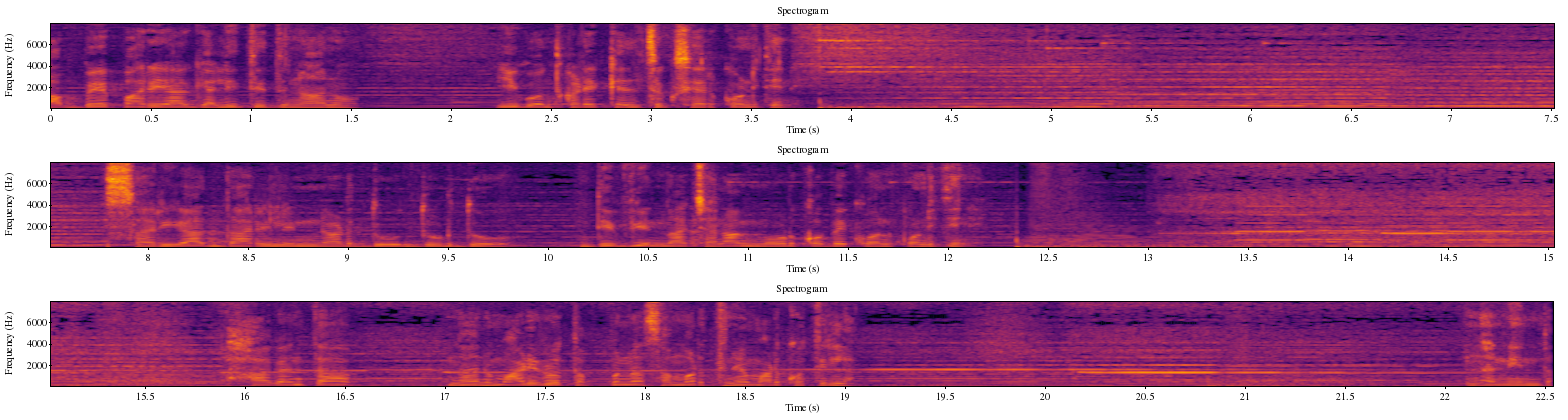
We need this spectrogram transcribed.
ಅಬ್ಬೆಪಾರಿಯಾಗಿ ಅಲಿತಿದ್ದು ನಾನು. ಈಗ ಒಂದು ಕಡೆ ಕೆಲಸಕ್ಕೆ ಸೇರ್ಕೊಂಡಿದ್ದೀನಿ. ಸರಿಯಾದ ದಾರಿಲಿ ನಡೆದು, ದುಡ್ದು, ದಿವ್ಯನ್ನ ಚೆನ್ನಾಗಿ ನೋಡ್ಕೋಬೇಕು ಅಂದ್ಕೊಂಡಿದ್ದೀನಿ ಹಾಗಂತ ನಾನು ಮಾಡಿರೋ ತಪ್ಪನ್ನ ಸಮರ್ಥನೆ ಮಾಡ್ಕೋತಿಲ್ಲ. ನನ್ನಿಂದ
